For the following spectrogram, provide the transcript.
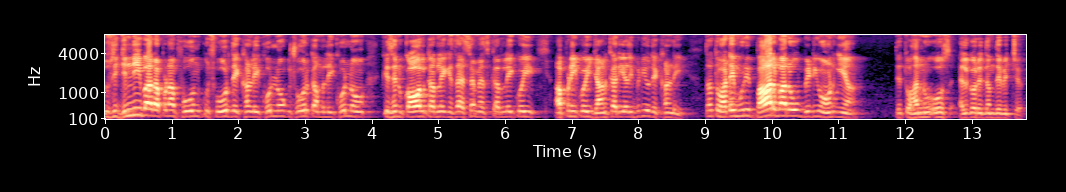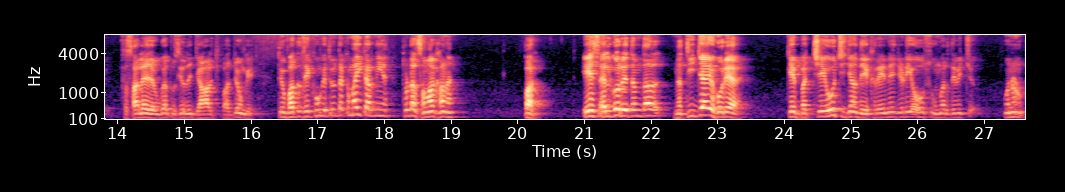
ਤੁਸੀਂ ਜਿੰਨੀ ਵਾਰ ਆਪਣਾ ਫੋਨ ਕੁਝ ਹੋਰ ਦੇਖਣ ਲਈ ਖੋਲੋ ਕੁਝ ਹੋਰ ਕੰਮ ਲਈ ਖੋਲੋ ਕਿਸੇ ਨੂੰ ਕਾਲ ਕਰਨ ਲਈ, ਕਿਸੇ ਐਸਐਮਐਸ ਕਰਨ ਲਈ, ਕੋਈ ਆਪਣੀ ਕੋਈ ਜਾਣਕਾਰੀ ਵਾਲੀ ਵੀਡੀਓ ਦੇਖਣ ਲਈ, ਤਾਂ ਤੁਹਾਡੇ ਮੂਰੇ ਬਾਰ-ਬਾਰ ਉਹ ਵੀਡੀਓ ਆਉਣਗੀਆਂ ਤੇ ਤੁਹਾਨੂੰ ਉਸ ਐਲਗੋਰਿਦਮ ਦੇ ਵਿੱਚ ਫਸਾ ਲਿਆ ਜਾਊਗਾ, ਤੁਸੀਂ ਉਹਦੇ ਜਾਲ 'ਚ ਫਸ ਜਾਓਗੇ ਤੇ ਉਹ ਵੱਧ ਦੇਖੋਗੇ ਤੇ ਉਹ ਤਾਂ ਕਮਾਈ ਕਰਨੀ ਹੈ, ਤੁਹਾਡਾ ਸਮਾਂ ਖਾਣਾ ਪਰ ਇਸ ਐਲਗੋਰਿਦਮ ਦਾ ਨਤੀਜਾ ਇਹ ਹੋ ਰਿਹਾ ਕਿ ਬੱਚੇ ਉਹ ਚੀਜ਼ਾਂ ਦੇਖ ਰਹੇ ਨੇ ਜਿਹੜੀਆਂ ਉਸ ਉਮਰ ਦੇ ਵਿੱਚ ਉਹਨਾਂ ਨੂੰ,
